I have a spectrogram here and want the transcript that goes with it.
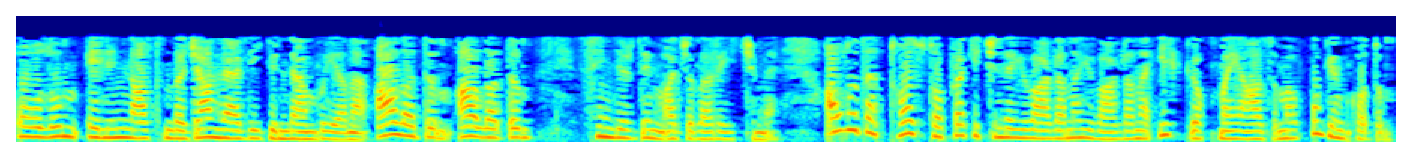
Oğlum elinin altında can verdiği günden bu yana. Ağladım, ağladım, sindirdim acıları içime. Avluda toz toprak içinde yuvarlana yuvarlana ilk lokmayı ağzıma bugün kodum.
